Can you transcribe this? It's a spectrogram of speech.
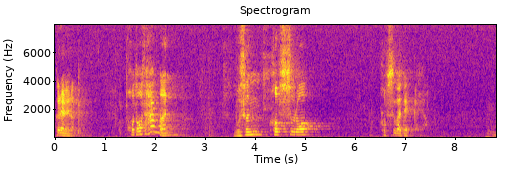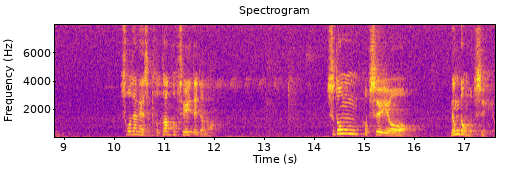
그러면 포도당은 무슨 흡수로 흡수가 될까요? 소장에서 포도당 흡수해야 되잖아. 수동 흡수예요? 능동 흡수예요?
